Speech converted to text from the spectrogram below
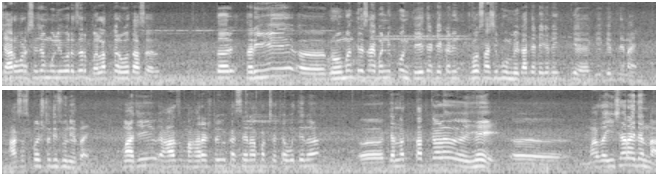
चार वर्षाच्या मुलीवर जर बलात्कार होत असेल तर तरीही गृहमंत्री साहेबांनी कोणतीही त्या ठिकाणी ठोस अशी भूमिका त्या ठिकाणी घे- घे- घेतली नाही असं स्पष्ट दिसून येत आहे. माझी आज महाराष्ट्र विकास सेना पक्षाच्या वतीनं त्यांना तात्काळ हे माझा इशारा आहे त्यांना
